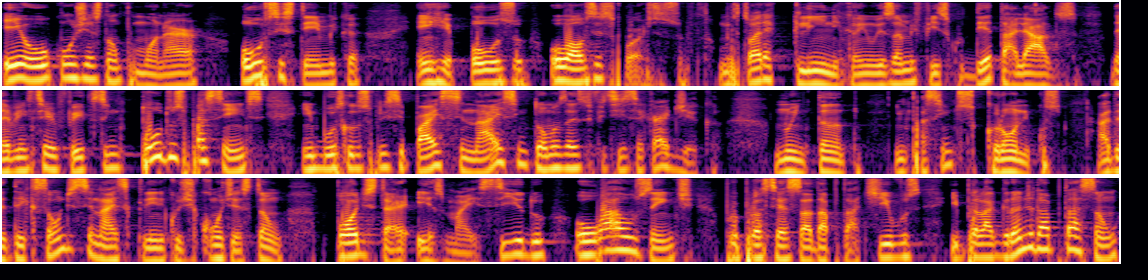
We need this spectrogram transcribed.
e ou congestão pulmonar ou sistêmica em repouso ou aos esforços. Uma história clínica e um exame físico detalhados devem ser feitos em todos os pacientes em busca dos principais sinais e sintomas da insuficiência cardíaca. No entanto, em pacientes crônicos, a detecção de sinais clínicos de congestão pode estar esmaecido ou ausente por processos adaptativos e pela grande adaptação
